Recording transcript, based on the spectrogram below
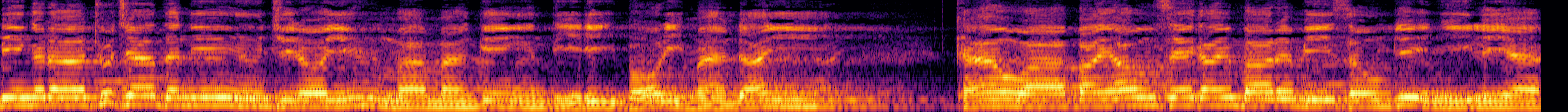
ပင်ကရာထွချသနေခြေတော်ရင်မာမန်ကင်းတိရိဘောရိမန္တိုင်ခံဝါပိုင်အောင်ဆယ်ခိုင်ပါရမီဆုံးပြည့်ညီလျက်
